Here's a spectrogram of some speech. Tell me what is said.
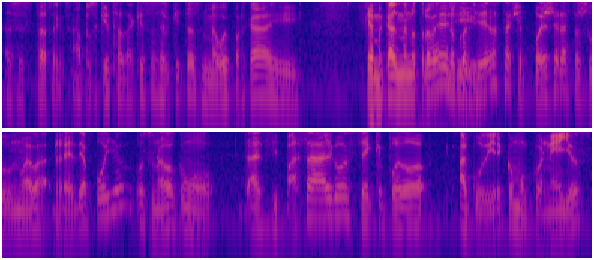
Haces esta regresa. Ah, pues aquí está, aquí está cerquitas, me voy por acá y que me calmen otra vez. Lo y- considero hasta que puede ser hasta su nueva red de apoyo o su nuevo como, ah, si pasa algo, sé que puedo acudir como con ellos,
